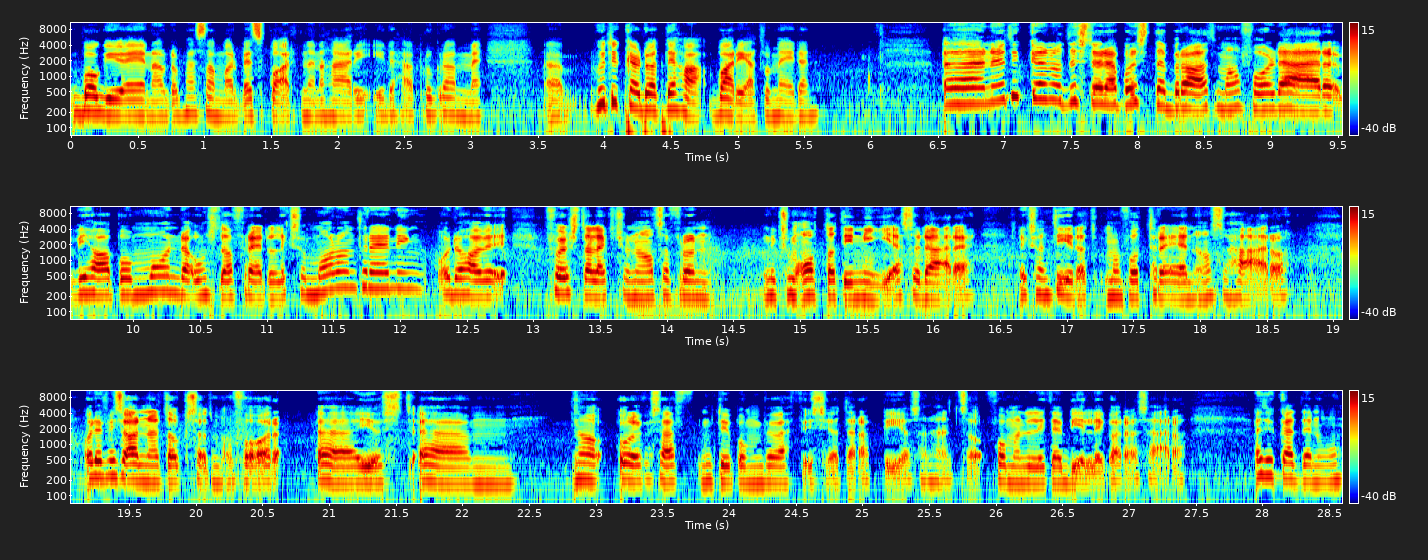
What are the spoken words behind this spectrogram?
Boggy är en av de här samarbetspartnerna här i, i det här programmet. Uh, hur tycker du att det har varit att vara med i den? Uh, jag tycker nog att det stöder på det sättet bra att man får där, vi har på måndag, onsdag och fredag liksom morgonträning och då har vi första lektionen alltså från liksom 8 till 9 så där är liksom tid att man får träna och så här och, och det finns annat också att man får uh, just ehm, um, no, olika så här, typ om man behöver fysioterapi och sånt här så får man det lite billigare och så här och jag tycker att det nog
